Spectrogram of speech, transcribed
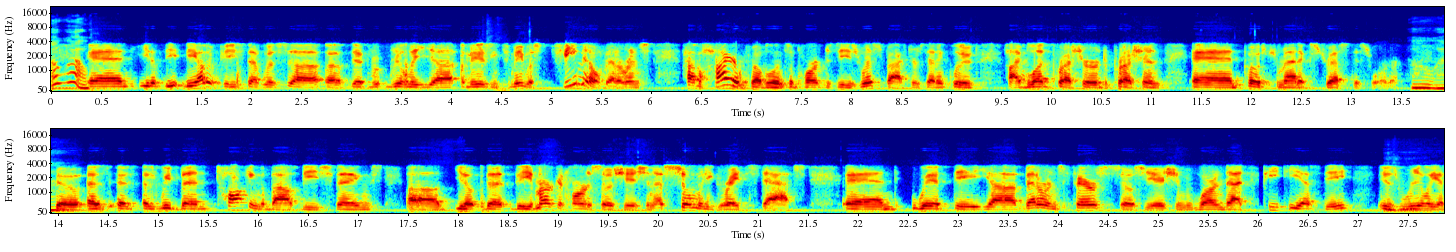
Oh wow! And you know the the other piece that was uh, uh, that really uh, amazing to me was female veterans have a higher prevalence of heart disease risk factors that include high blood pressure, depression, and post traumatic stress disorder. Oh wow! So as, as as we've been talking about these things, uh, you know the the American Heart Association has so many great stats. And with the uh, Veterans Affairs Association, we've learned that PTSD is mm-hmm. really a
